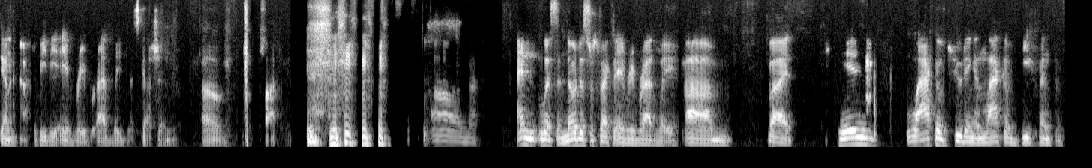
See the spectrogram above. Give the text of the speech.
gonna have to be the Avery Bradley discussion of um, and listen, no disrespect to Avery Bradley, um, but his lack of shooting and lack of defensive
